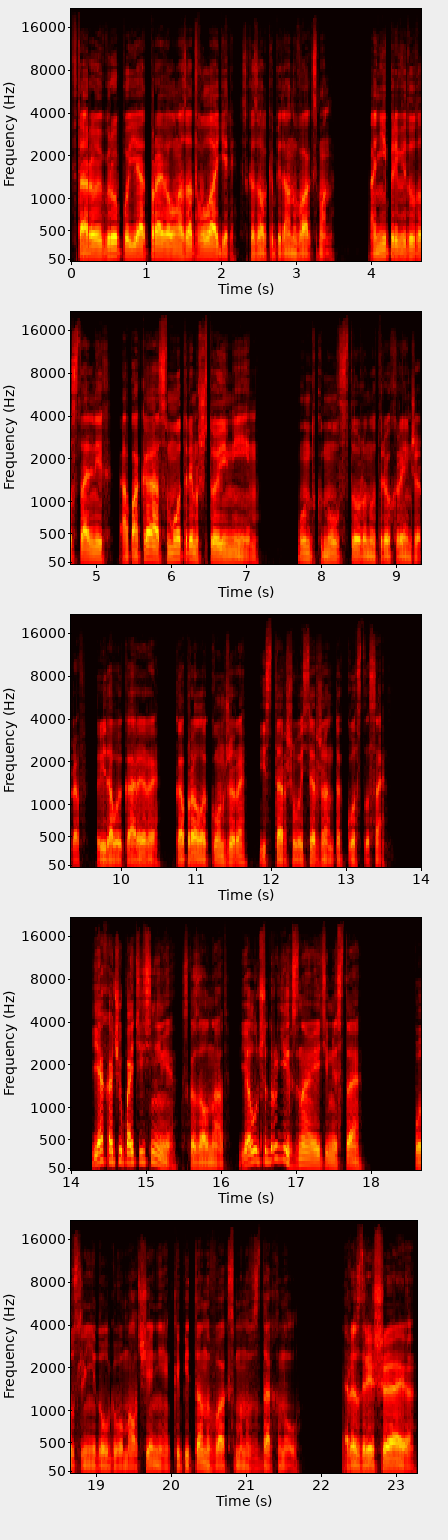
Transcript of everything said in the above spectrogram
«Вторую группу я отправил назад в лагерь», — сказал капитан Ваксман. «Они приведут остальных, а пока осмотрим, что имеем». Он ткнул в сторону трех рейнджеров, рядовой Каррера, капрала Конжера и старшего сержанта Костаса. «Я хочу пойти с ними», — сказал Нат. «Я лучше других знаю эти места. После недолгого молчания капитан Ваксман вздохнул. «Разрешаю!»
